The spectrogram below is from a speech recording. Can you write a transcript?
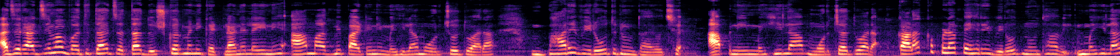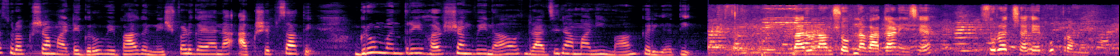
આજે રાજ્યમાં વધતા જતા દુષ્કર્મની ઘટનાને લઈને આમ આદમી પાર્ટીની મહિલા મોરચો દ્વારા ભારે વિરોધ નોંધાયો છે. આપની મહિલા મોરચા દ્વારા કાળા કપડાં પહેરી વિરોધ નોંધાવી મહિલા સુરક્ષા માટે ગૃહ વિભાગ નિષ્ફળ ગયાના આક્ષેપ સાથે ગૃહમંત્રી હર્ષ સંઘવીના રાજીનામાની માંગ કરી હતી. મારું નામ શોભના વાઘાણી છે. સુરત શહેર ઉપપ્રમુખ.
